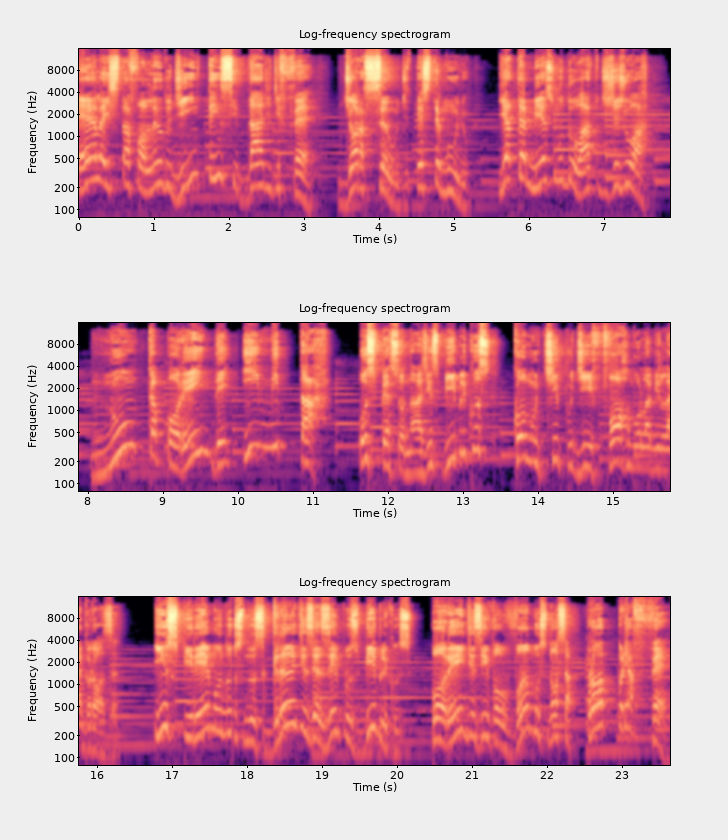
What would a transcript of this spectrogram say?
ela está falando de intensidade de fé, de oração, de testemunho e até mesmo do ato de jejuar. Nunca, porém, de imitar os personagens bíblicos como um tipo de fórmula milagrosa. Inspiremos-nos nos grandes exemplos bíblicos, porém desenvolvamos nossa própria fé,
